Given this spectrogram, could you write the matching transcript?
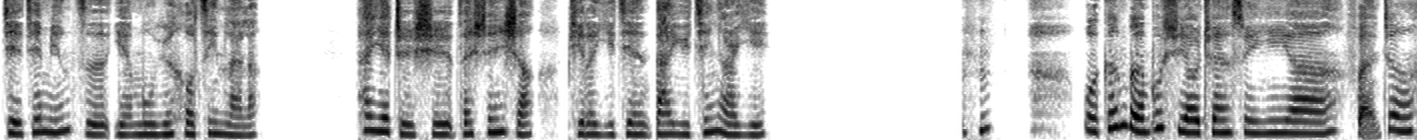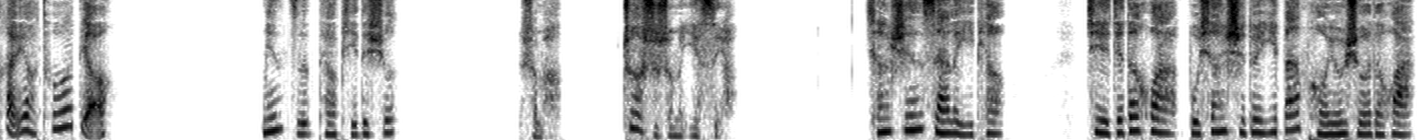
姐姐明子也沐浴后进来了，她也只是在身上披了一件大浴巾而已。哼，我根本不需要穿睡衣呀，反正还要脱掉。明子调皮地说：“什么？”这是什么意思呀？强生吓了一跳，姐姐的话不像是对一般朋友说的话。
